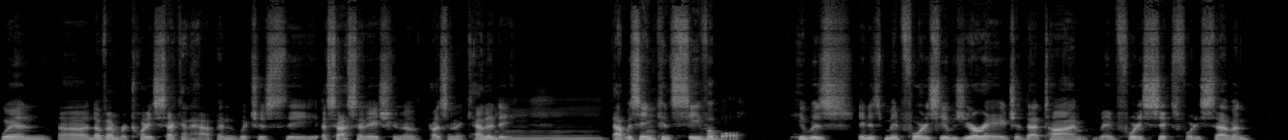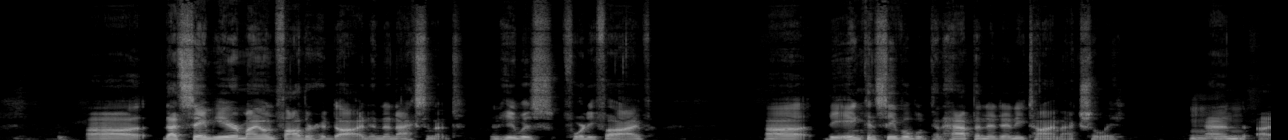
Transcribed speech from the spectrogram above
when uh, November 22nd happened, which is the assassination of President Kennedy. Mm. That was hmm. inconceivable. He was in his mid 40s. He was your age at that time, maybe 46, 47. Uh, that same year, my own father had died in an accident, and he was 45. Uh, the inconceivable can happen at any time, actually. Mm-hmm. And I,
